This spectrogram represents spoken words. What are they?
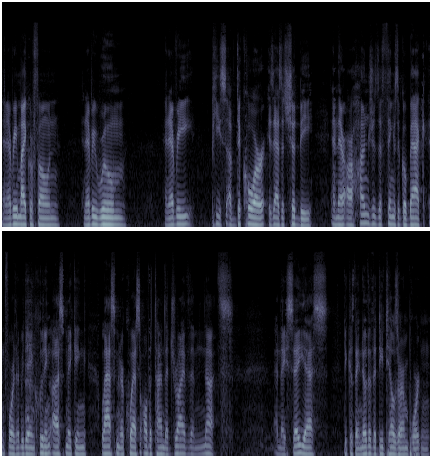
and every microphone and every room and every piece of decor is as it should be. And there are hundreds of things that go back and forth every day, including us making last minute requests all the time that drive them nuts. And they say yes because they know that the details are important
